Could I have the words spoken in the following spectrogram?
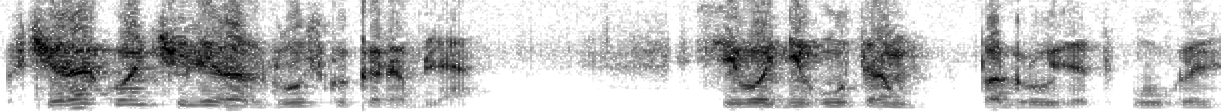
Вчера кончили разгрузку корабля. Сегодня утром погрузят уголь,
